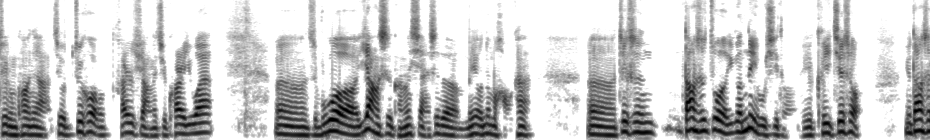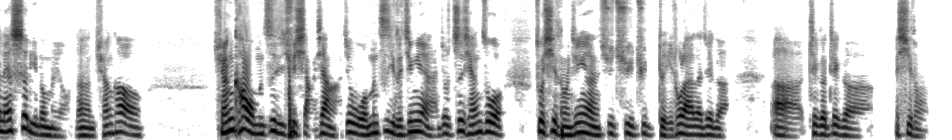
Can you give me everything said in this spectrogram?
这种框架，就最后还是选了几块 UI。嗯，只不过样式可能显示的没有那么好看。嗯，这是当时做一个内部系统也可以接受，因为当时连设立都没有，嗯，全靠全靠我们自己去想象啊，就我们自己的经验，就是之前做做系统经验去去去怼出来的这个啊，这个这个系统，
